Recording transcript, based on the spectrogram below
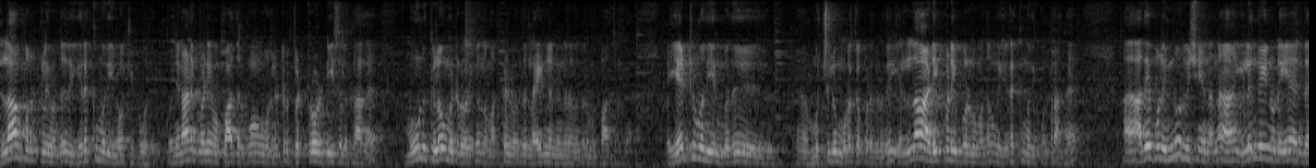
எல்லா பொருட்களையும் வந்து அது இறக்குமதியை நோக்கி போகுது. கொஞ்ச நாளைக்கு முன்னாடி நம்ம பார்த்துருப்போம் ஒரு லிட்டர் பெட்ரோல் டீசலுக்காக மூணு கிலோமீட்டர் வரைக்கும் அந்த மக்கள் வந்து லைனில் நின்றதை வந்து நம்ம பார்த்துருப்போம். இப்போ ஏற்றுமதி என்பது முற்றிலும் முடக்கப்படுகிறது. எல்லா அடிப்படை பொருளும் வந்து அவங்க இறக்குமதி பண்ணுறாங்க அதே போல் இன்னொரு விஷயம் என்னென்னா இலங்கையினுடைய இந்த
